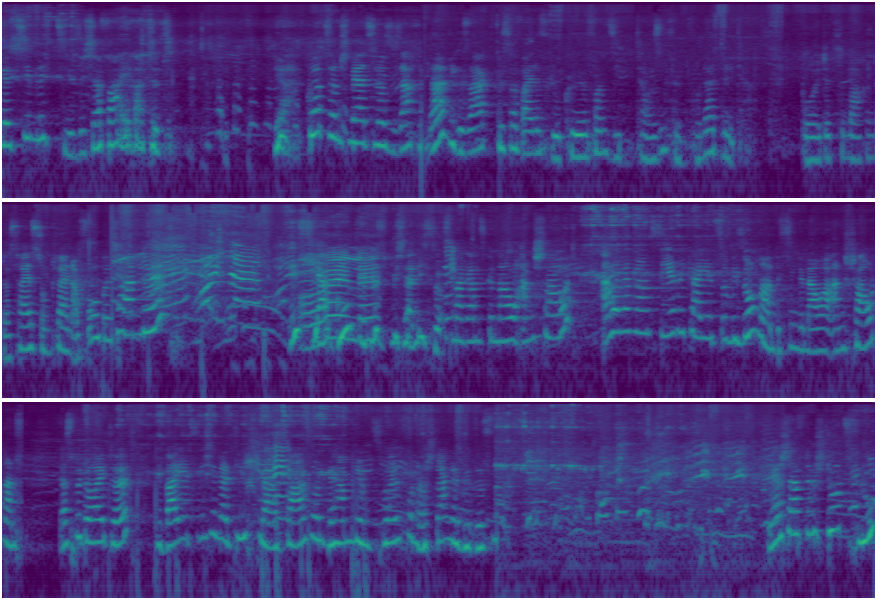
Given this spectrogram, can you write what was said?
Regel ziemlich zielsicher verheiratet. Ja, kurze und schmerzlose Sachen. Na, wie gesagt, bis auf eine Flughöhe von 7500 Meter. Beute zu machen. Das heißt, so ein kleiner Vogel. Ne? Ist ja gut, wenn es mich ja nicht so immer ganz genau anschaut. Aber wenn wir uns die Erika jetzt sowieso mal ein bisschen genauer anschauen, dann. Das bedeutet, die war jetzt nicht in der Tiefschlafphase und wir haben die um 12 von der Stange gerissen. Wer schafft im Sturzflug?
